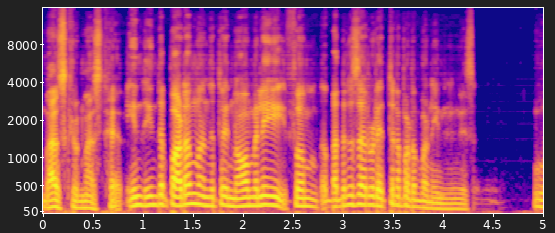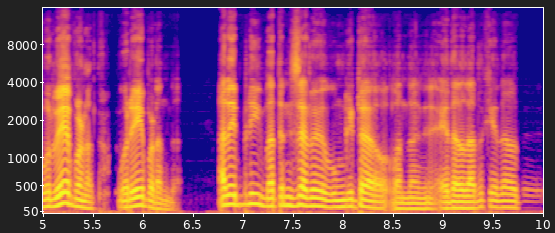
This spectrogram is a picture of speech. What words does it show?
பாஸ்கர் மாஸ்டர் இந்த இந்த படம் வந்துட்டு நார்மலி இப்போ பத்ர சாரோட எத்தனை படம் பண்ணியிருக்கீங்க சார் ஒரே படம் தான் ஒரே படம் தான் அது எப்படி பத்ரன் சார் உங்ககிட்ட வந்தாங்க? ஏதாவது அதுக்கு ஏதாவது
